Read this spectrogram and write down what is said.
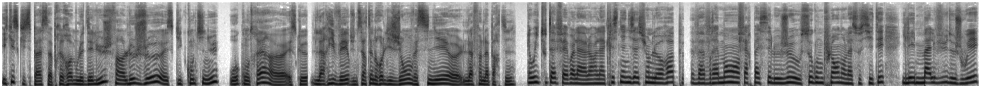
Et qu'est-ce qui se passe après Rome, le déluge? Enfin, le jeu, est-ce qu'il continue? Ou au contraire, euh, est-ce que l'arrivée d'une certaine religion va signer euh, la fin de la partie? Oui, tout à fait. Voilà. Alors la christianisation de l'Europe va vraiment faire passer le jeu au second plan dans la société. Il est mal vu de jouer.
